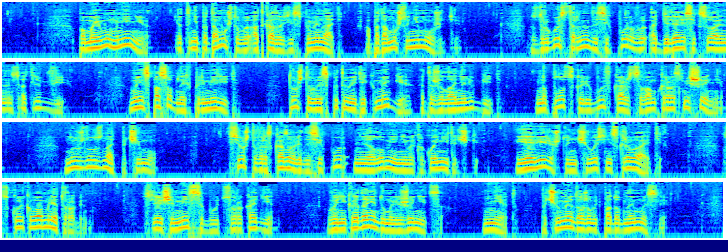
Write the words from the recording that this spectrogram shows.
По моему мнению, это не потому, что вы отказываетесь вспоминать, а потому, что не можете. С другой стороны, до сих пор вы отделяли сексуальность от любви. Вы не способны их примирить. То, что вы испытываете к Мэгги, это желание любить. Но плотская любовь кажется вам кровосмешением. Нужно узнать, почему. Все, что вы рассказывали до сих пор, не дало мне никакой ниточки. И я верю, что ничего с не скрываете. Сколько вам лет, Робин? В следующем месяце будет 41. Вы никогда не думали жениться? Нет. Почему у меня должны быть подобные мысли?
